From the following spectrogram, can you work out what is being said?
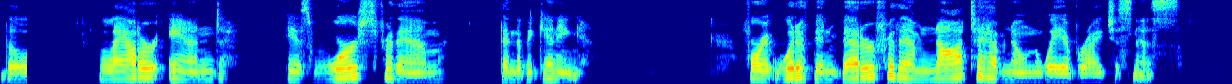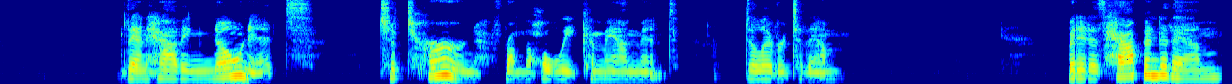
The latter end is worse for them than the beginning. For it would have been better for them not to have known the way of righteousness than having known it to turn from the holy commandment delivered to them. But it has happened to them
